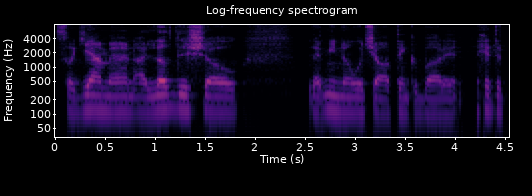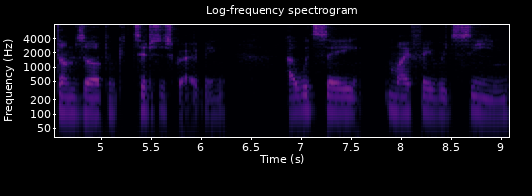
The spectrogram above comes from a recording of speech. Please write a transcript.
So yeah man i love this show. Let me know what y'all think about it. Hit the thumbs up and consider subscribing i would say my favorite scene.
